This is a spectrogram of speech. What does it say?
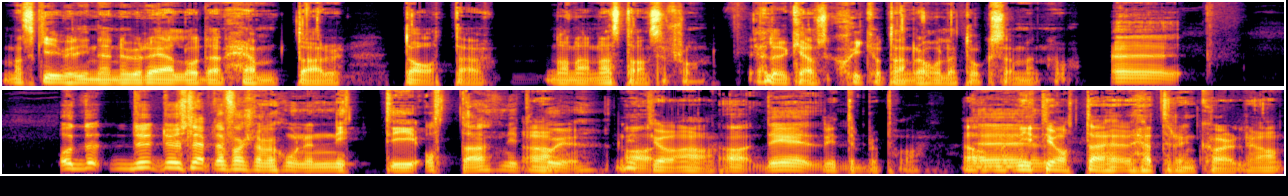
man skriver in en URL och den hämtar data någon annanstans ifrån. Eller kanske skicka åt andra hållet också. Men, ja. eh, och du, du, släppte första versionen 98, 97? Ja, 90, ja, ja, ja det lite beror på. Ja, eh, 98 hette den curl, ja.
